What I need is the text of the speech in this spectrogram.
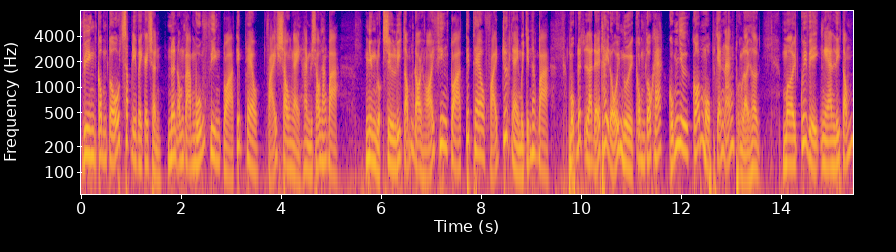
viên công tố sắp đi vacation nên ông ta muốn phiên tòa tiếp theo phải sau ngày 26 tháng 3 nhưng luật sư Lý Tống đòi hỏi phiên tòa tiếp theo phải trước ngày 19 tháng 3. Mục đích là để thay đổi người công tố khác cũng như có một chánh án thuận lợi hơn. Mời quý vị nghe anh Lý Tống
